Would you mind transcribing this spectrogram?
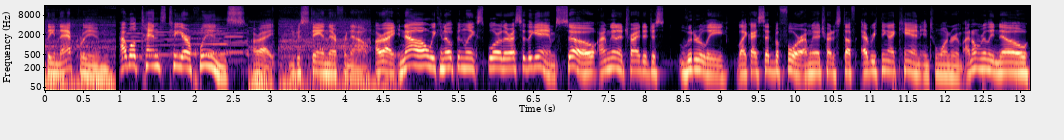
the nap room. I will tend to your wounds. All right, you just stay in there for now. All right, now we can openly explore the rest of the game. So I'm gonna try to just literally, like I said before, I'm gonna try to stuff everything I can into one room. I don't really know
